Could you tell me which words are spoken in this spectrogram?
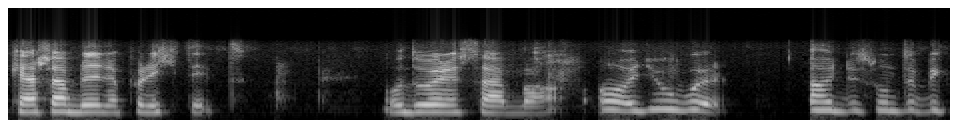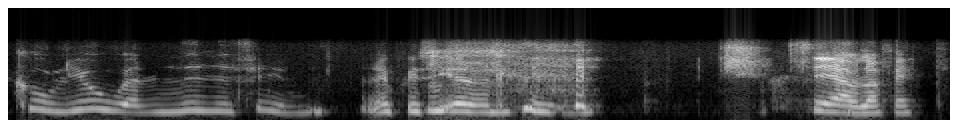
Kanske han blir det på riktigt. Och då är det så här bara, åh Joel, I just want to be cool Joel, ny film, regisserad film. så jävla fett.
